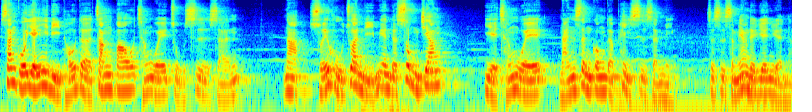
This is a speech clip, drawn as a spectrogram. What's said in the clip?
三国演义》里头的张苞成为主事神？那《水浒传》里面的宋江也成为南圣宫的配饰神明，这是什么样的渊源呢？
